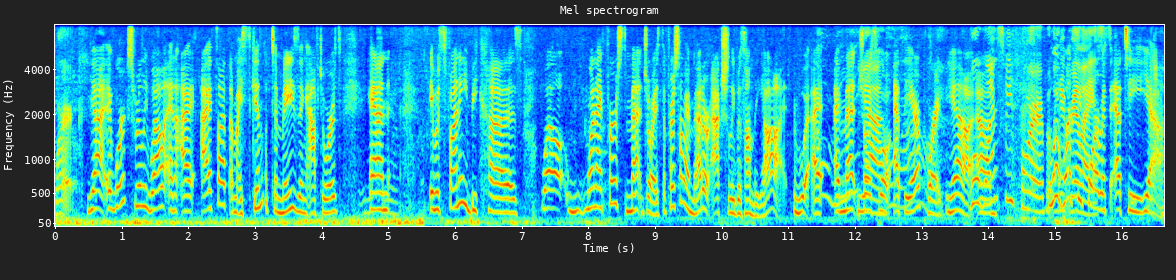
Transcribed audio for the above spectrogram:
work. Yeah, it works really well. And I, I thought that my skin looked amazing afterwards. and it was funny because, well, when I first met Joyce, the first time I met her actually was on the yacht. I, I met Joyce Yeah. well, at the airport. Yeah. Well, um, once before, but well, we didn't once realize. before with Etty, yeah,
